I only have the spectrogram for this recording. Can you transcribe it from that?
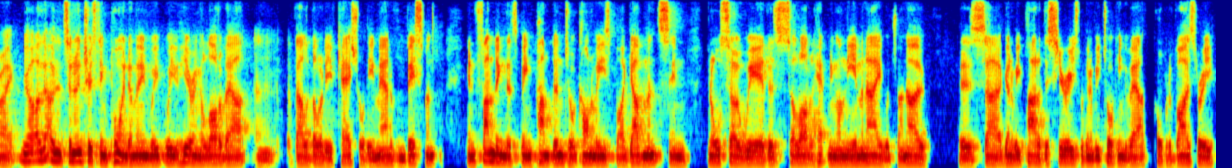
Right. Yeah, it's an interesting point. I mean, we, we're hearing a lot about uh, availability of cash or the amount of investment and funding that's been pumped into economies by governments and, and also where there's a lot happening on the M&A, which I know is uh, going to be part of this series. We're going to be talking about corporate advisory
